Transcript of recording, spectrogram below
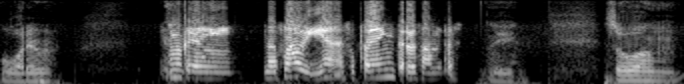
o whatever. Ok, no sabía, eso está bien interesante. Sí. So, um,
